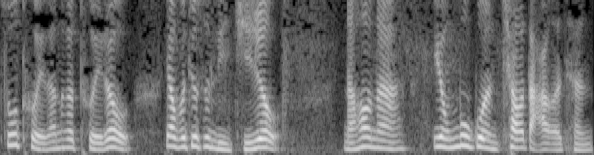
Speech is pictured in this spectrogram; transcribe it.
猪腿的那个腿肉，要不就是里脊肉，然后呢用木棍敲打而成。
